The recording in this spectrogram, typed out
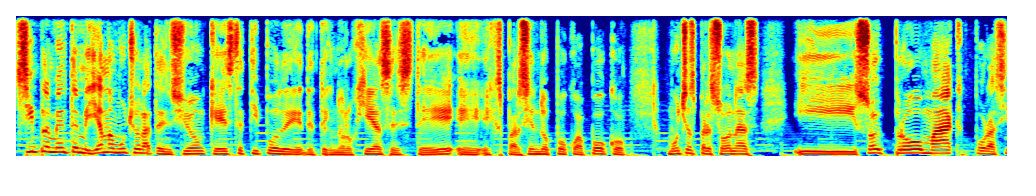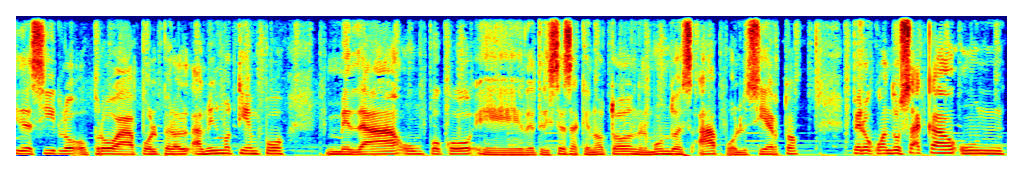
Simplemente me llama mucho la atención que este tipo de, tecnología se esté eh, esparciendo poco a poco. Muchas personas, y soy pro Mac, por así decirlo, o pro Apple, pero al, mismo tiempo me da un poco eh, de tristeza que no todo en el mundo es Apple, ¿cierto? Pero cuando saca un,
